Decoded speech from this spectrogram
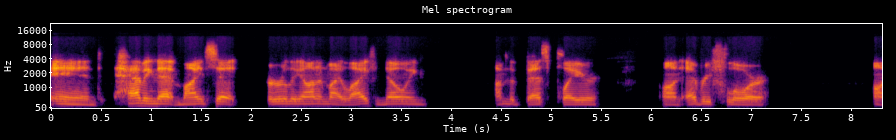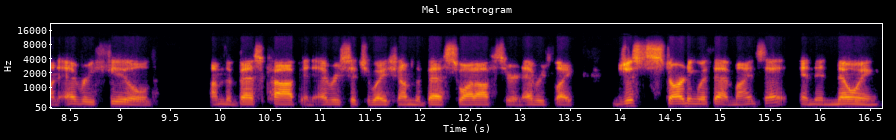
and having that mindset early on in my life, knowing I'm the best player on every floor, on every field, I'm the best cop in every situation. I'm the best SWAT officer in every like just starting with that mindset and then knowing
